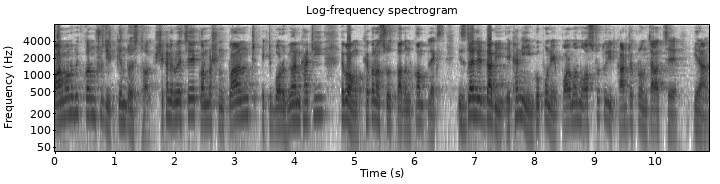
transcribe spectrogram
পারমাণবিক কর্মসূচির কেন্দ্রস্থল। সেখানে রয়েছে কনভার্সন প্লান্ট একটি বড় বিমান ঘাঁটি এবং ক্ষেপণাস্ত্র উৎপাদন কমপ্লেক্স ইসরায়েলের দাবি, এখানেই গোপনে পরমাণু অস্ত্র তৈরির কার্যক্রম চালাচ্ছে ইরান।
